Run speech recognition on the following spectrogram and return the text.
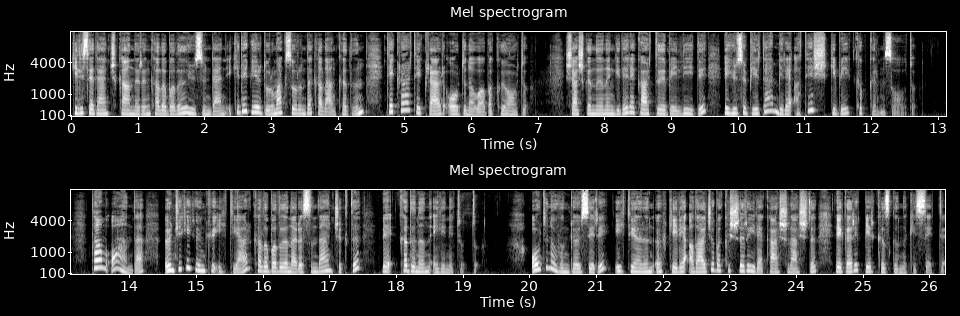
Kiliseden çıkanların kalabalığı yüzünden ikide bir durmak zorunda kalan kadın tekrar tekrar Ordunov'a bakıyordu. Şaşkınlığının giderek arttığı belliydi ve yüzü birdenbire ateş gibi kıpkırmızı oldu. Tam o anda önceki günkü ihtiyar kalabalığın arasından çıktı ve kadının elini tuttu. Ordunov'un gözleri ihtiyarın öfkeli alaycı bakışlarıyla karşılaştı ve garip bir kızgınlık hissetti.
